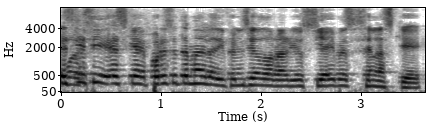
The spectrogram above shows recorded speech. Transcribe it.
Es que sí, es que por ese tema de la diferencia de horarios, sí hay veces en las que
